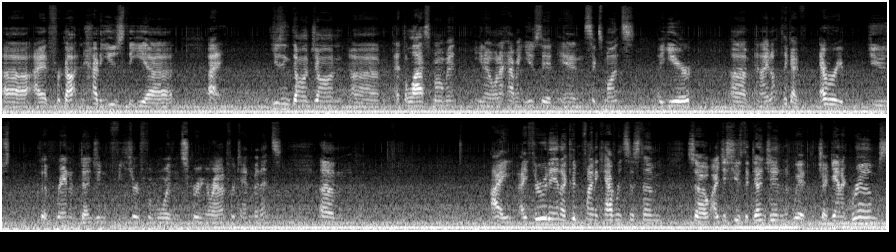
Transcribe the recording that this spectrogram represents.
Uh, I had forgotten how to use the uh, I, using Donjon um, at the last moment. You know, when I haven't used it in six months, a year, um, and I don't think I've ever used the random dungeon feature for more than screwing around for 10 minutes. Um, I, I threw it in, I couldn't find a cavern system, so I just used a dungeon with gigantic rooms,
